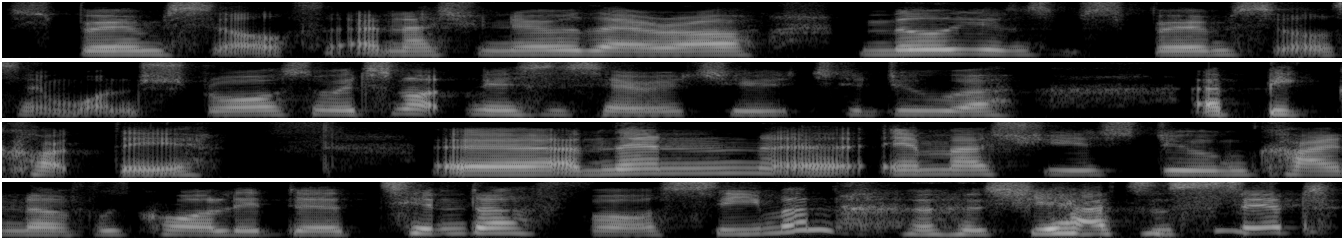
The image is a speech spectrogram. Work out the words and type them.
sperm cells. And as you know, there are millions of sperm cells in one straw, so it's not necessary to, to do a, a big cut there. Uh, and then uh, Emma, she is doing kind of, we call it a Tinder for semen. she has to sit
